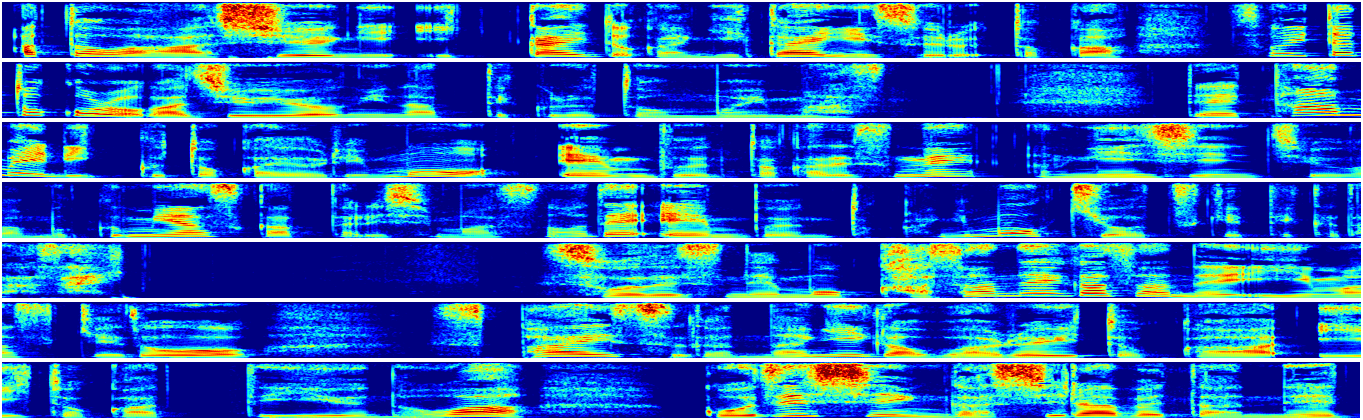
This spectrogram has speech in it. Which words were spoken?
あとは週に1回とか2回にするとか、そういったところが重要になってくると思います。で、ターメリックとかよりも塩分とかですね、妊娠中はむくみやすかったりしますので、塩分とかにも気をつけてください。そうですね、もう重ね重ね言いますけど、スパイスが何が悪いとかいいとかっていうのは、ご自身が調べたネッ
